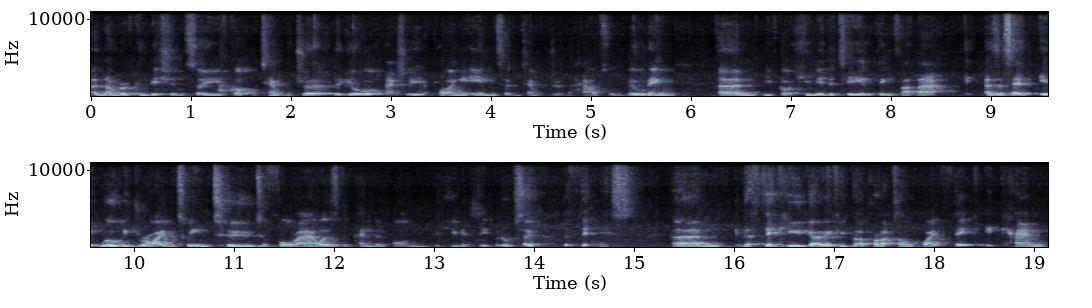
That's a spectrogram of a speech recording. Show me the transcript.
a number of conditions. So you've got the temperature that you're actually applying it in, so the temperature of the house or the building. Um, you've got humidity and things like that. As I said, it will be dry between two to four hours, dependent on the humidity, but also the thickness. Um, the thicker you go, if you put a product on quite thick, it can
